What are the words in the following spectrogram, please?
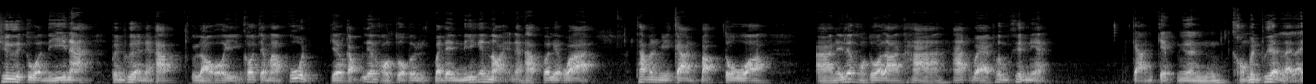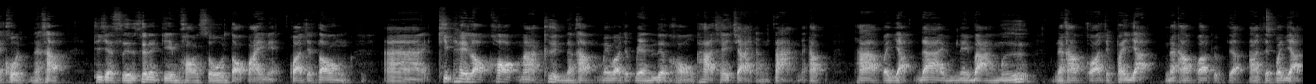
ชื่อตัวนี้นะเพื่อนๆนะครับ เราเองก็จะมาพูดเกี่ยวกับเรื่องของตัวประเด็นนี้กันหน่อยนะครับ ก็เรียกว่าถ้ามันมีการปรับตัวในเรื่องของตัวราคาฮาร์ดแวร์เพิ่มขึ้นเนี่ยการเก็บเงินของเพื่อนๆหลาย ๆ คนนะครับ ที่จะซื้อเครื่องเล่นเกมคอนโซลต่อไปเนี่ยกว่าจะต้องอคิดให้รอบคอบมากขึ้นนะครับ ไม่ว่าจะเป็นเรื่องของค่าใช้จ่ายต่างๆนะครับ ถ้าประหยัดได้ในบางมื้อนะครับ ก็อาจจะประหยัดนะครับก็จะอาจจะประหยัด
